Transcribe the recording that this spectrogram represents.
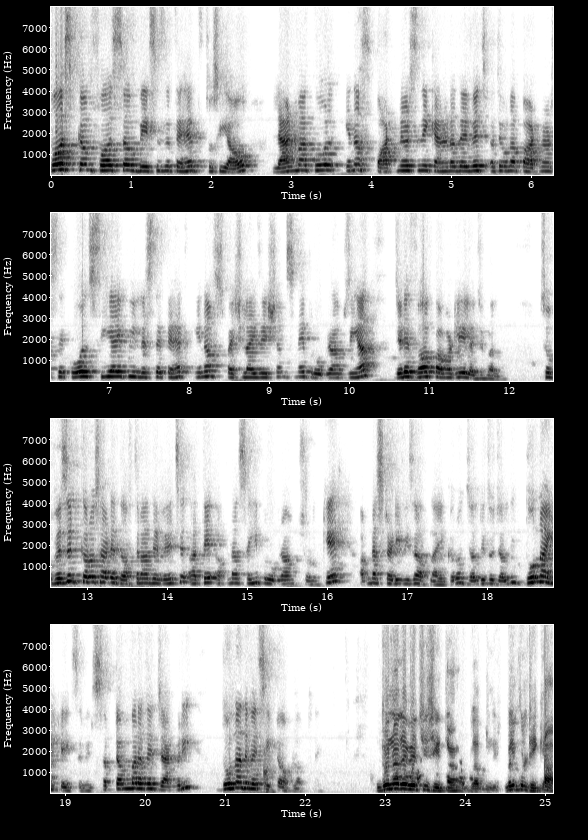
first come first serve basis ਦੇ ਤਹਿਤ ਤੁਸੀਂ ਆਓ। ਲੈਂਡਮਾਰਕ ਕੋਲ ਇਨਫ ਪਾਰਟਨਰਸ ਨੇ ਕੈਨੇਡਾ ਦੇ ਵਿੱਚ ਅਤੇ ਉਹਨਾਂ ਪਾਰਟਨਰਸ ਦੇ ਕੋਲ ਸੀਆਈਪੀ ਲਿਸਟ ਦੇ ਤਹਿਤ ਇਨਫ ਸਪੈਸ਼ਲਾਈਜੇਸ਼ਨਸ ਨੇ ਪ੍ਰੋਗਰਾਮਸ ਦੀਆਂ ਜਿਹੜੇ ਵਰਕ ਪਰਮਿਟ ਲਈ ਐਲੀਜੀਬਲ ਸੋ ਵਿਜ਼ਿਟ ਕਰੋ ਸਾਡੇ ਦਫ਼ਤਰਾਂ ਦੇ ਵਿੱਚ ਅਤੇ ਆਪਣਾ ਸਹੀ ਪ੍ਰੋਗਰਾਮ ਚੁਣ ਕੇ ਆਪਣਾ ਸਟੱਡੀ ਵੀਜ਼ਾ ਅਪਲਾਈ ਕਰੋ। ਜਲਦੀ ਤੋਂ ਜਲਦੀ ਦੋਨਾਂ ਇਨਟੇਕਸ ਦੇ ਵਿੱਚ ਸਪਟੈਂਬਰ ਅਤੇ ਜਨਵਰੀ ਦੋਨਾਂ ਦੇ ਵਿੱਚ ਸੀਟਾਂ ਉਪਲਬਧ ਨੇ। ਦੋਨਾਂ ਦੇ ਵਿੱਚ ਹੀ ਸੀਟਾਂ ਉਪਲਬਧ ਨੇ। ਬਿਲਕੁਲ ਠੀਕ ਹੈ।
